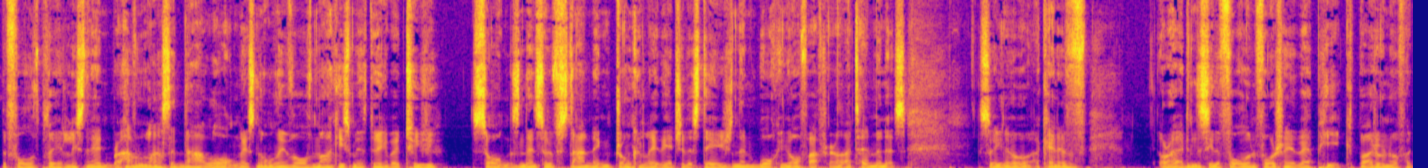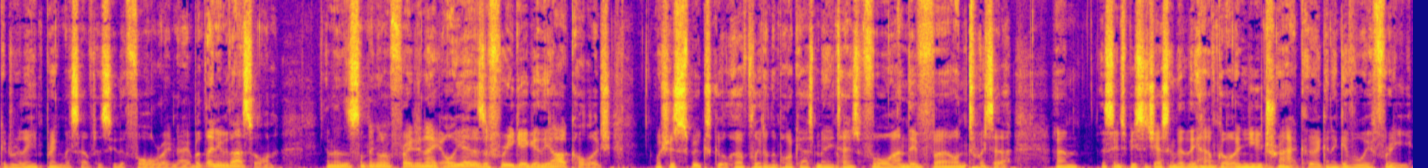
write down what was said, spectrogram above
the Fall have played, at least in Edinburgh, haven't lasted that long. It's normally involved Marky Smith doing about two songs and then sort of standing drunkenly at the edge of the stage and then walking off after another 10 minutes. So, you know, I kind of. Alright, I didn't see the fall, unfortunately, at their peak, but I don't know if I could really bring myself to see the fall right now. But anyway, that's on. And then there's something on Friday night. Oh, yeah, there's a free gig at the Art College, which is Spook School, who I've played on the podcast many times before. And they've, uh, on Twitter, um, they seem to be suggesting that they have got a new track that they're going to give away free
